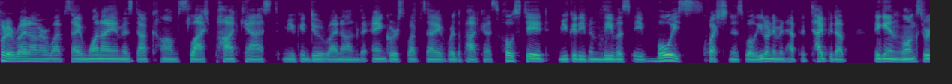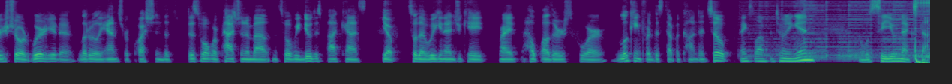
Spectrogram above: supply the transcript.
put it right on our website, oneims.com slash podcast. You can do it right on the Anchor's website where the podcast is hosted. You could even leave us a voice question as well. You don't even have to type it up. Again, long story short, we're here to literally answer questions. That's, this is what we're passionate about. That's what we do this podcast yep so that we can educate, right? Help others who are looking for this type of content. So thanks a lot for tuning in. And we'll see you next time.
